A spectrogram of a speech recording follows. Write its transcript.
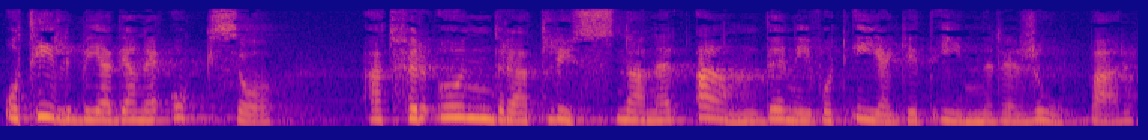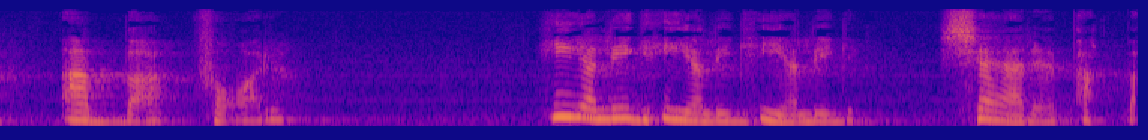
Och tillbedjan är också att förundrat lyssna när Anden i vårt eget inre ropar Abba, far. Helig, helig, helig, käre pappa.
